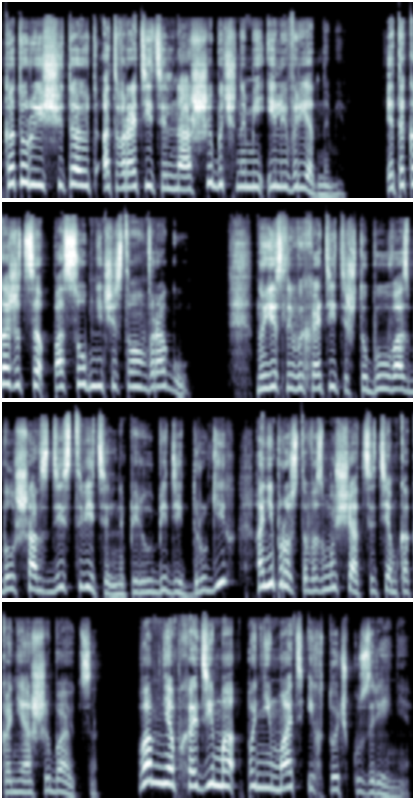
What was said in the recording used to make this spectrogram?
которые считают отвратительно ошибочными или вредными. Это кажется пособничеством врагу. Но если вы хотите, чтобы у вас был шанс действительно переубедить других, а не просто возмущаться тем, как они ошибаются, вам необходимо понимать их точку зрения.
